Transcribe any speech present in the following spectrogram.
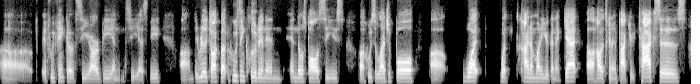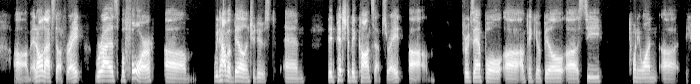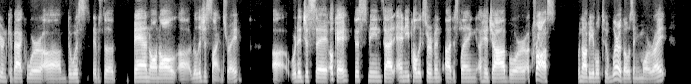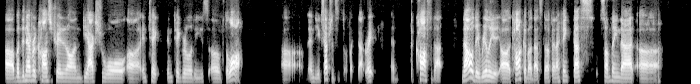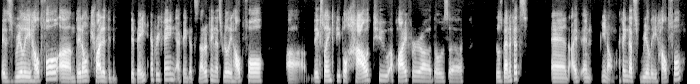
Uh, if we think of CRB and CESB, Um, they really talk about who's included in in those policies, uh, who's eligible, uh, what what kind of money you're going to get, uh, how it's going to impact your taxes, um, and all that stuff, right? Whereas before, um, we'd have a bill introduced and they'd pitch the big concepts, right? Um, for example, uh, I'm thinking of Bill uh, C21 uh, here in Quebec, where um, there was it was the ban on all uh, religious signs, right? Uh, where they just say, okay, this means that any public servant uh, displaying a hijab or a cross would not be able to wear those anymore, right? But they never concentrated on the actual integ- integralities of the law and the exceptions and stuff like that, right? The cost of that. Now they really uh, talk about that stuff, and I think that's something that uh, is really helpful. Um, they don't try to de- debate everything. I think that's another thing that's really helpful. Uh, they explain to people how to apply for uh, those uh, those benefits, and I and you know I think that's really helpful.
